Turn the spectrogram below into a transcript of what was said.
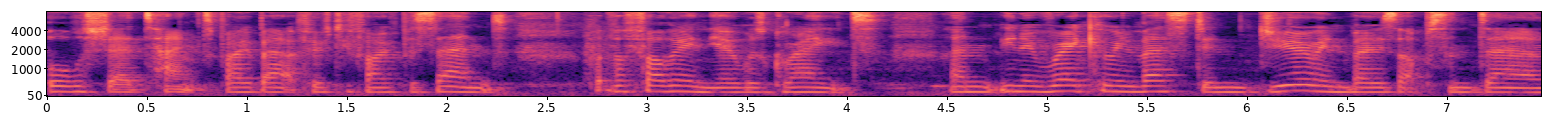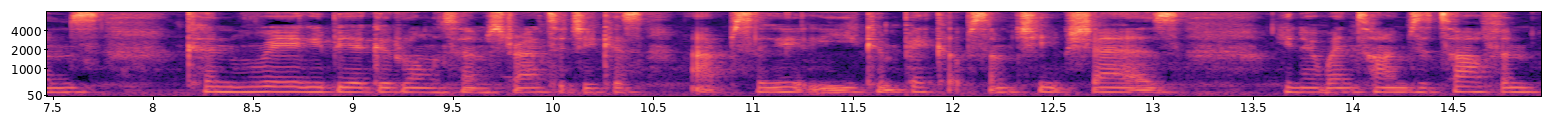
all share tanked by about 55%, but the following year was great. And, you know, regular investing during those ups and downs can really be a good long term strategy because absolutely you can pick up some cheap shares, you know, when times are tough and,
